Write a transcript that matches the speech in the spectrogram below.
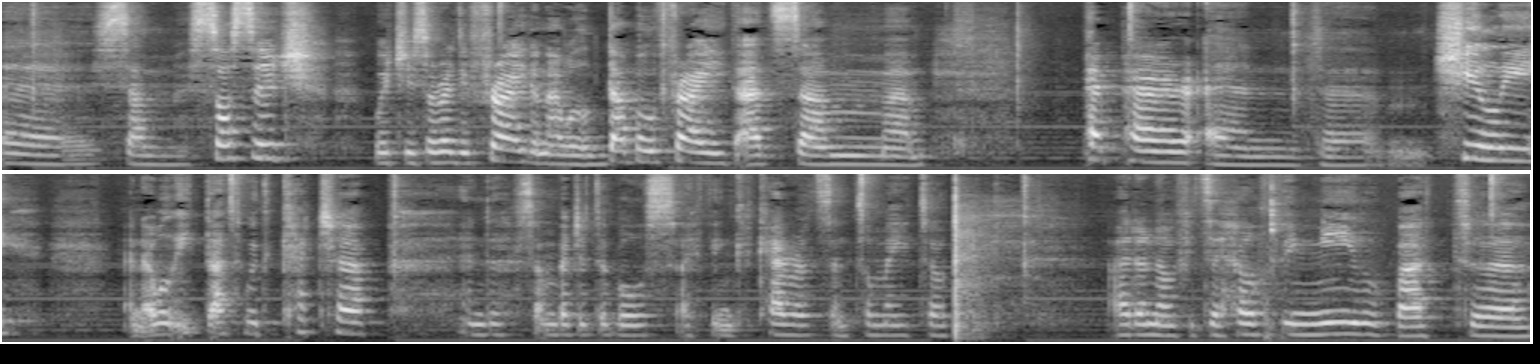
uh, some sausage which is already fried and I will double fry it add some um, pepper and um, chili. And I will eat that with ketchup and uh, some vegetables I think carrots and tomato I don't know if it's a healthy meal but uh,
